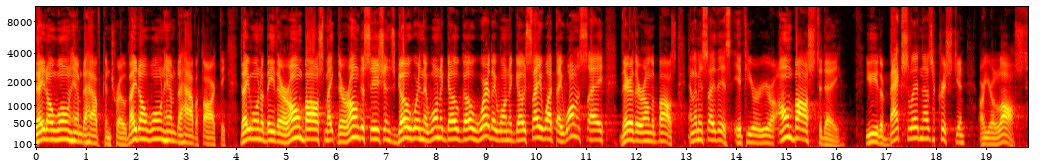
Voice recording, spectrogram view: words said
They don't want him to have control. They don't want him to have authority. They want to be their own boss, make their own decisions, go where they want to go, go where they want to go, say what they want to say. They're their own boss. And let me say this if you're your own boss today, you either backslidden as a Christian or you're lost.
